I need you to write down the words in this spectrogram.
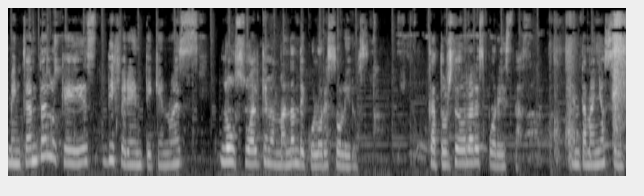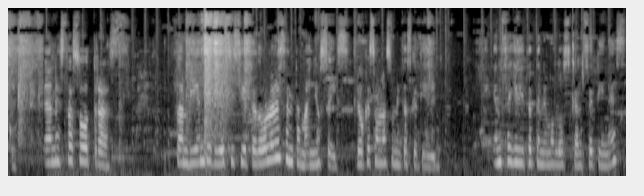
Me encanta lo que es diferente, que no es lo usual que nos mandan de colores sólidos. 14 dólares por estas en tamaño 5. Vean estas otras, también de 17 dólares en tamaño 6. Creo que son las únicas que tienen. Enseguida tenemos los calcetines.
